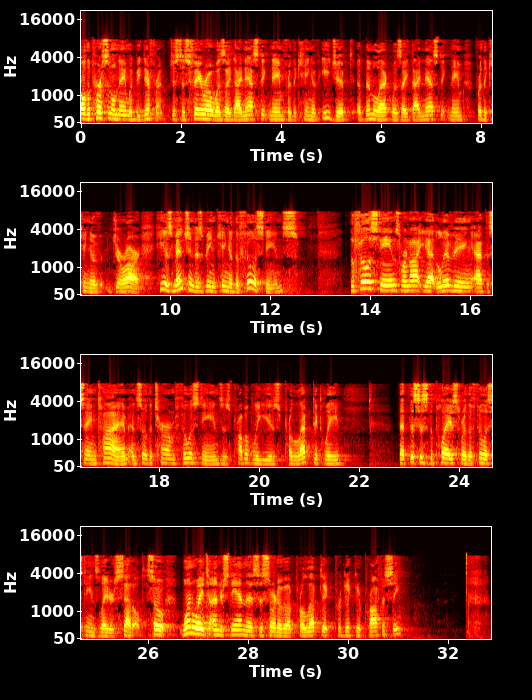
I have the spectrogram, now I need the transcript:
While the personal name would be different. Just as Pharaoh was a dynastic name for the king of Egypt, Abimelech was a dynastic name for the king of Gerar. He is mentioned as being king of the Philistines, the Philistines were not yet living at the same time, and so the term Philistines is probably used proleptically that this is the place where the Philistines later settled. So one way to understand this is sort of a proleptic predictive prophecy.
